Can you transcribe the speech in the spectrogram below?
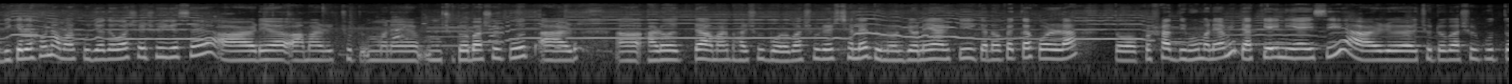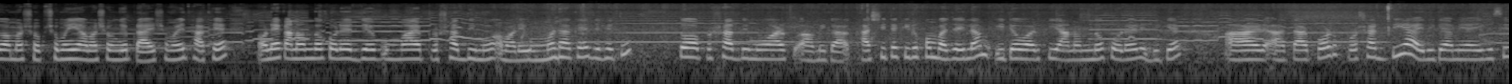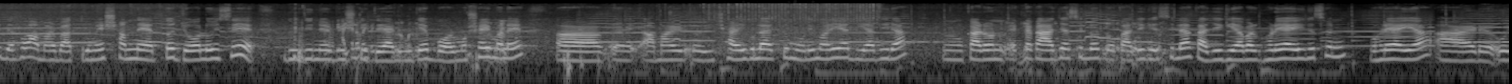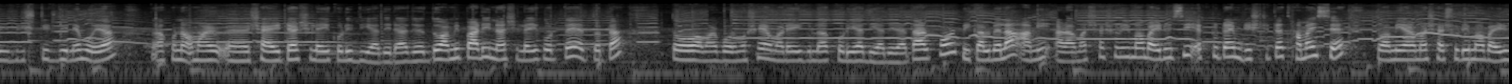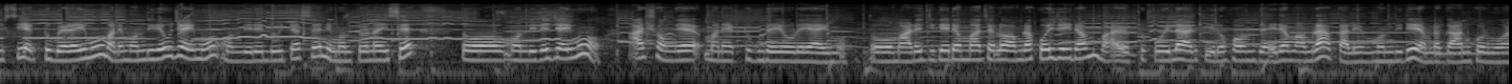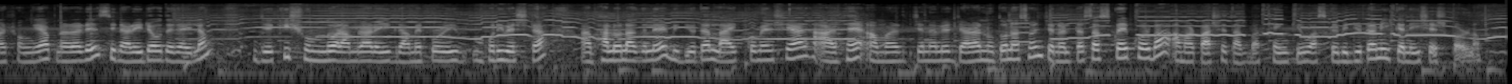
এদিকে দেখুন, আমার পূজা দেওয়া শেষ হয়ে গেছে, আর আমার ছোট মানে ছোটো বাসুর পুত, আর আরও একটা আমার ভাসুর, বড় বাসুরের ছেলে, দুজনে আর কি এখানে অপেক্ষা করলা। তো প্রসাদ দিমু মানে আমি ডাকিয়েই নিয়ে আইছি, আর ছোটো বাসুর পুত তো আমার সবসময়ই আমার সঙ্গে প্রায় সময় থাকে। অনেক আনন্দ করে যে উম্মায় প্রসাদ দিমু, আমার এই উম্মা ডাকে যেহেতু তো প্রসাদ দিমু, আর আমি খাসিটা কীরকম বাজাইলাম, এটাও আর কি আনন্দ করে এদিকে। আর তারপর প্রসাদ দিয়া এদিকে আমি আই গেছি, দেখো আমার বাথরুমের সামনে এত জল হইছে দুই দিনের বৃষ্টিতে। আর এদিকে বর্মশাই মানে আমার শাড়িগুলো একটু মুড়ি মারিয়া দিয়া দিরা। কারণ একটা কাজ আছিল, তো কাজে গেছিলা, কাজে গিয়ে আবার ঘরে আই গেছেন ঘরে আইয়া, আর ওই বৃষ্টির দিনে বইয়া এখন আমার শাড়িটা সেলাই করে দিয়া দিরা। যেহেতু আমি পারি না সেলাই করতে এতটা, তো আমার বর্মশাই আমার এইগুলা করিয়া দিয়া দিরা। তারপর বিকালবেলা আমি আর আমার শাশুড়ি মা বাইরে হইছি, একটু টাইম বৃষ্টিটা থামাইছে, তো আমি আর আমার শাশুড়ি মা বাইরে হইছি, একটু বেড়াইমু মানে মন্দিরেও যাইমু, মন্দিরে লুইট আছে নিমন্ত্রণ আইছে, তো মন্দিরে যাইমু আর সঙ্গে মানে একটু ঘুরে উড়ে আইমু। তো মারে জিগাইরাম, মা, চলো আমরা কই যাইরাম? মা একটু কইলা আর কি, এরকম যাইরাম আমরা, কালী মন্দিরে আমরা গান করব আর সঙ্গে আপনারা রে সিনারিটাও দেখাইলাম, যে কি সুন্দর আমরা এই গ্রামের পরি- পরিবেশটা। আর ভালো লাগলে ভিডিওটা লাইক, কমেন্ট, শেয়ার। আর হ্যাঁ আমার চ্যানেলের যারা নতুন আছেন, চ্যানেলটা সাবস্ক্রাইব করবা, আমার পাশে থাকবা। Thank you. আজকের ভিডিওটা আমি এখানেই শেষ করলাম।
